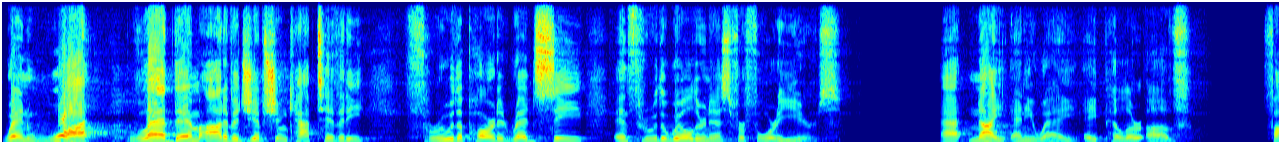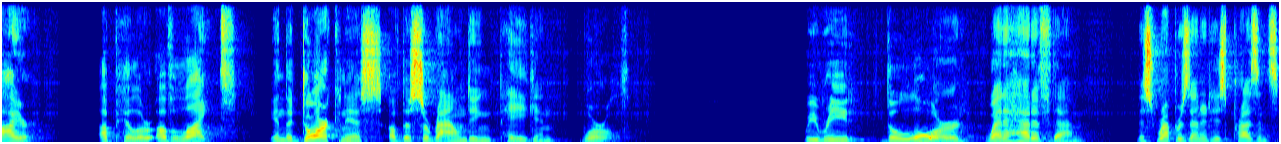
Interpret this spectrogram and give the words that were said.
when what led them out of Egyptian captivity through the parted Red Sea and through the wilderness for 40 years. At night, anyway, a pillar of fire, a pillar of light in the darkness of the surrounding pagan world. We read, The Lord went ahead of them. This represented his presence.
